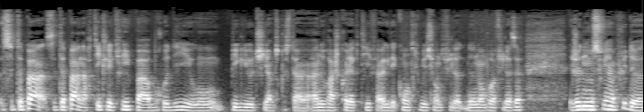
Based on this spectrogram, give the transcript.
c'était pas c'était pas un article écrit par Brody ou Pigliucci hein, parce que c'était un, ouvrage collectif avec des contributions de, de nombreux philosophes. Je ne me souviens plus de,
